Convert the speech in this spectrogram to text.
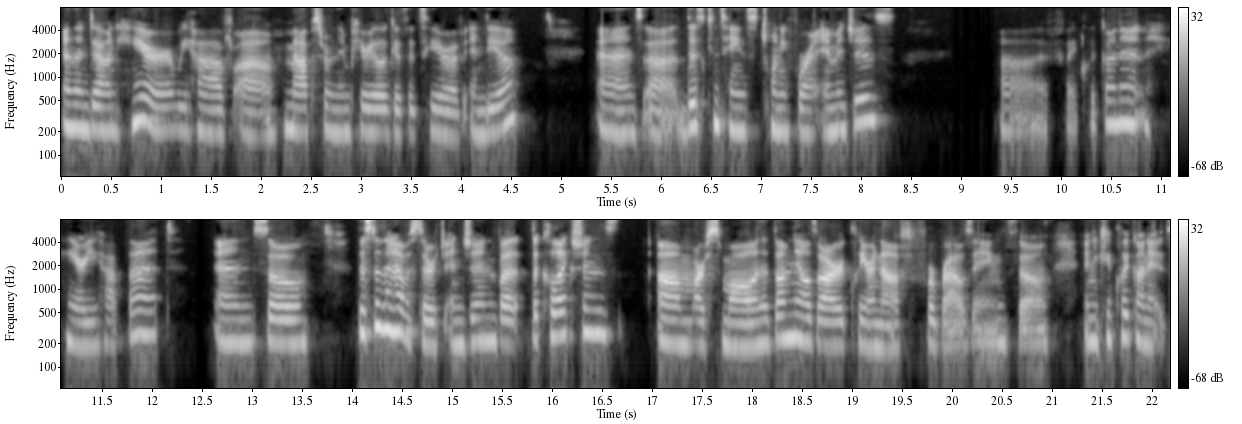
And then down here, we have uh, maps from the Imperial Gazetteer of India. And uh, this contains 24 images. Uh, if I click on it, here you have that. And so this doesn't have a search engine, but the collections um, are small and the thumbnails are clear enough for browsing. So, and you can click on it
